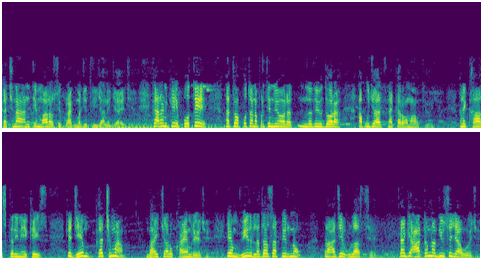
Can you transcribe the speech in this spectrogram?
કચ્છના અંતિમ મહારાવ શ્રી પ્રાગમજી ત્રીજાને જાય છે. કારણ કે પોતે અથવા પોતાના પ્રતિનિધિઓ દ્વારા આ પૂજા અર્ચના કરવામાં આવતી હોય છે. અને ખાસ કરીને એ કહીશ કે જેમ કચ્છમાં ભાઈચારો કાયમ રહ્યો છે, એમ વીર લદાસા પીરનો પણ આજે ઉલ્લાસ છે. કારણ કે આઠમના દિવસે જ આ હોય છે.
